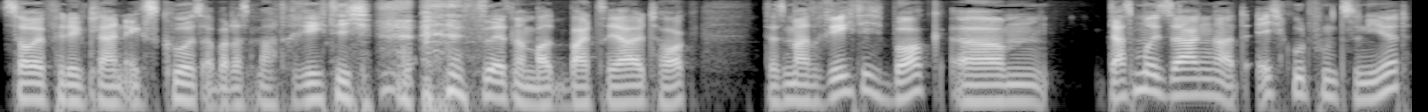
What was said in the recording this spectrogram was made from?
Sorry für den kleinen Exkurs, aber das macht richtig. so erstmal Material-Talk. Das macht richtig Bock. Ähm, das muss ich sagen, hat echt gut funktioniert.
